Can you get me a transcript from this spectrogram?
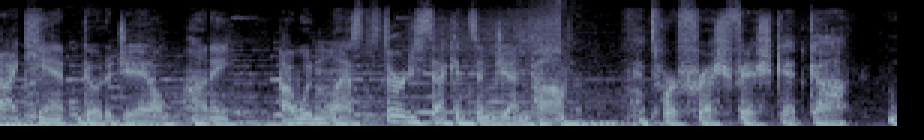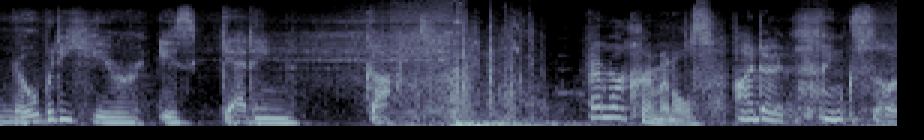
I can't go to jail, honey. I wouldn't last 30 seconds in Gen Pop. It's where fresh fish get got. Nobody here is getting got. And we're criminals. I don't think so.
